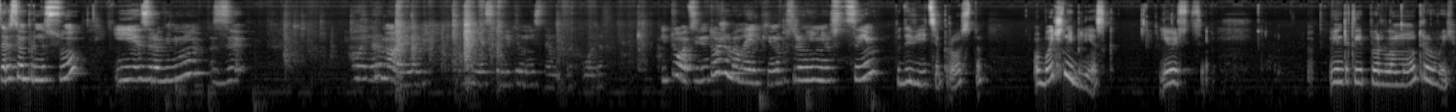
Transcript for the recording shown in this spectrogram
Зараз я вам принесу і зрівню з. Ой, нормальним блеском, який мені з тему приходив. І то, це він теж маленький, але по сравненню з цим, подивіться просто. Обичний блеск. І ось цей. Він такий перламутровий.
